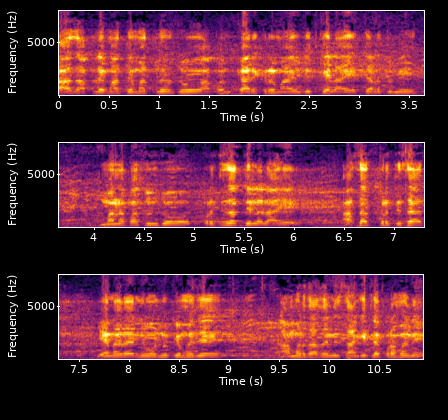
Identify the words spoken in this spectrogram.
आज आपल्या माध्यमातून जो आपण कार्यक्रम आयोजित केला आहे त्याला तुम्ही मनापासून जो प्रतिसाद दिलेला आहे असाच प्रतिसाद येणाऱ्या निवडणुकीमध्ये अमरदादांनी सांगितल्याप्रमाणे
